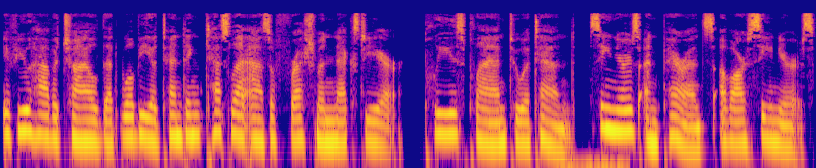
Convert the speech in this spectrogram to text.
If you have a child that will be attending Tesla as a freshman next year, Please plan to attend. Seniors and parents of our seniors,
